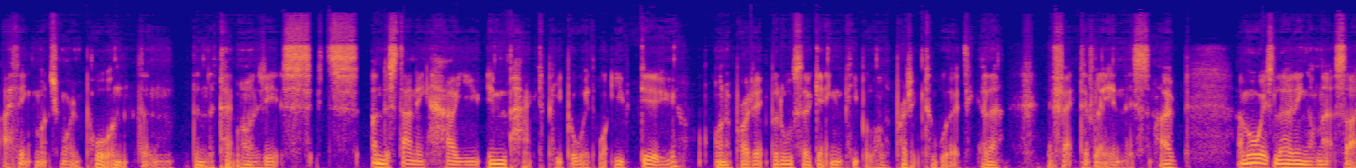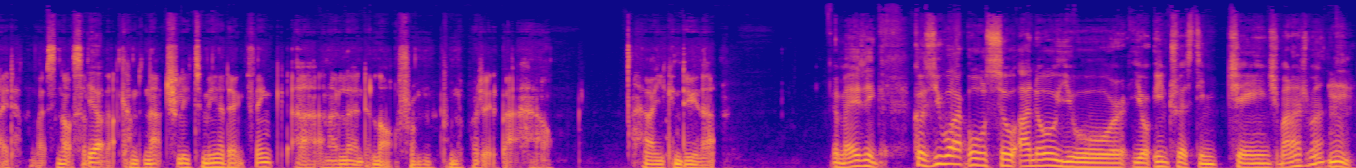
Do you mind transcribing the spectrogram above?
I think much more important than than the technology. It's it's understanding how you impact people with what you do on a project, but also getting people on a project to work together effectively in this. I, I'm always learning on that side. That's not something yeah. that comes naturally to me, I don't think. Uh, and I learned a lot from from the project about how how you can do that. Amazing. Because you are also, I know your your interest in change management mm.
